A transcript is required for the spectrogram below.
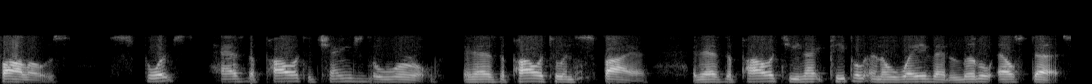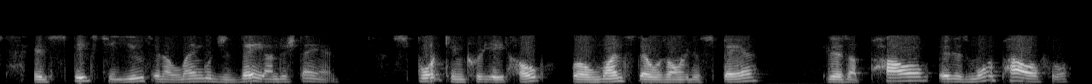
follows: "Sports has the power to change the world. It has the power to inspire. It has the power to unite people in a way that little else does. It speaks to youth in a language they understand. Sport can create hope where once there was only despair. It is a power. It is more powerful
